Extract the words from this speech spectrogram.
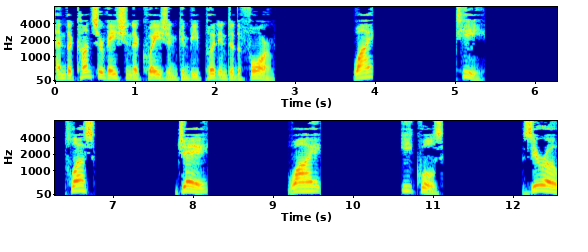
and the conservation equation can be put into the form y t plus j y equals 0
